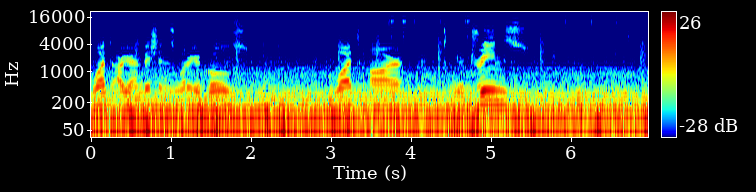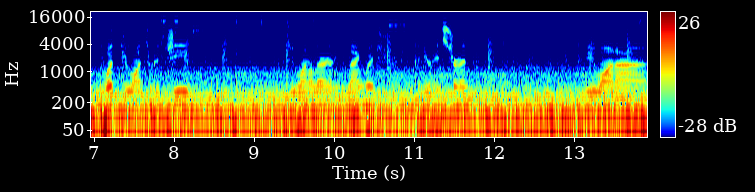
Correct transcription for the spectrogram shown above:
what are your ambitions, what are your goals, what are your dreams, what do you want to achieve, do you want to learn a new language, a new instrument, do you want to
